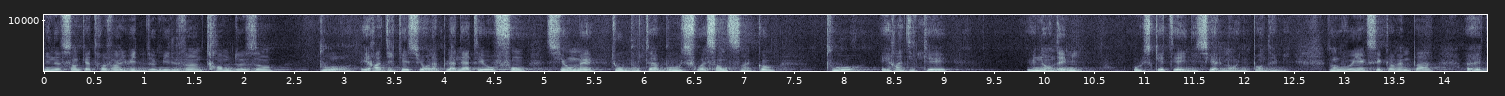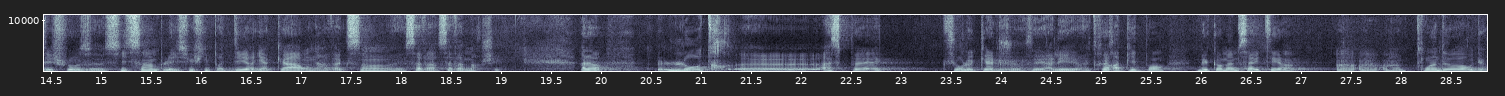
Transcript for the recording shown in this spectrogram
1988-2020, 32 ans pour éradiquer sur la planète, et au fond, si on met tout bout à bout, 65 ans pour éradiquer une endémie, ou ce qui était initialement une pandémie. Donc vous voyez que c'est quand même pas euh, des choses euh, si simples. Il suffit pas de dire il y a qu'à, on a un vaccin, euh, ça va, ça va marcher. Alors l'autre aspect sur lequel je vais aller très rapidement, mais quand même ça a été un, point d'orgue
